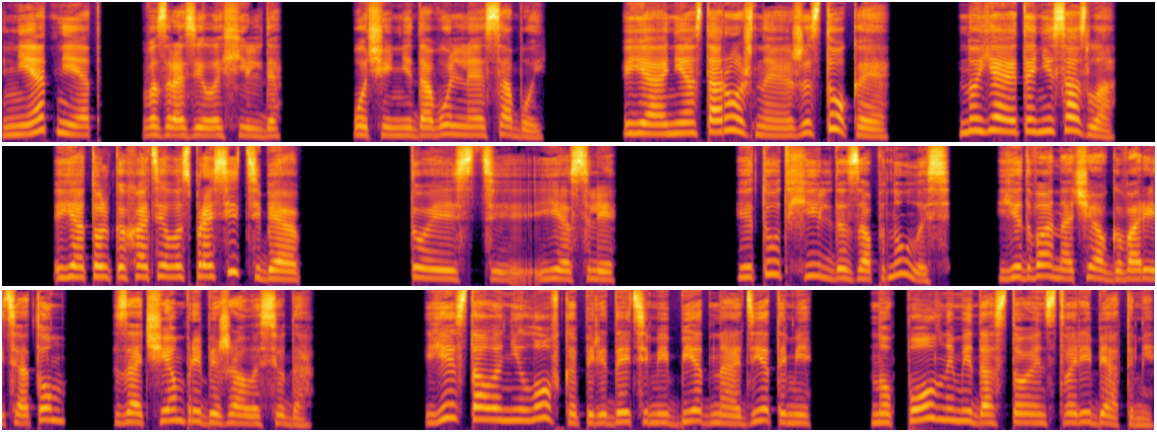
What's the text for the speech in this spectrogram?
«Нет-нет», — возразила Хильда, очень недовольная собой. «Я неосторожная, жестокая, но я это не со зла. Я только хотела спросить тебя, то есть, если...» И тут Хильда запнулась, едва начав говорить о том, зачем прибежала сюда. Ей стало неловко перед этими бедно одетыми, но полными достоинства ребятами,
